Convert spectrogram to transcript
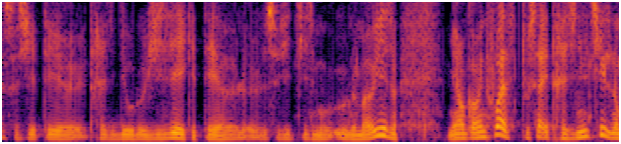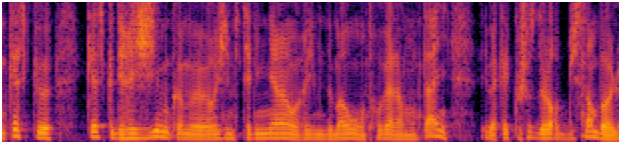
sociétés très idéologisées qui étaient le, soviétisme ou, le maoïsme. Mais encore une fois, tout ça est très inutile. Donc qu'est-ce que, qu'est-ce que des régimes comme le régime stalinien ou le régime de Mao ont trouvé à la montagne eh quelque chose de l'ordre du symbole,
